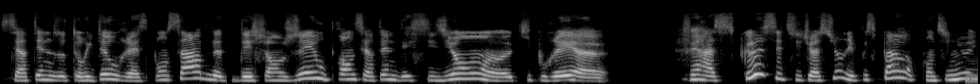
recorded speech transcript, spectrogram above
certaines autorités ou responsables d'échanger ou prendre certaines décisions euh, qui pourraient faire à ce que cette situation ne puisse pas continuer.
